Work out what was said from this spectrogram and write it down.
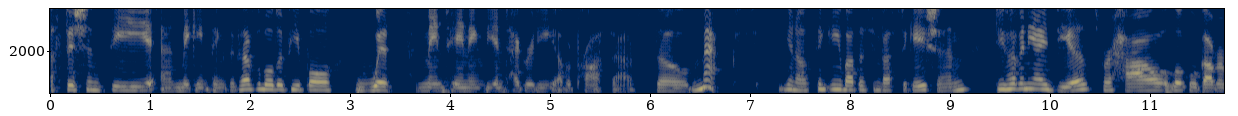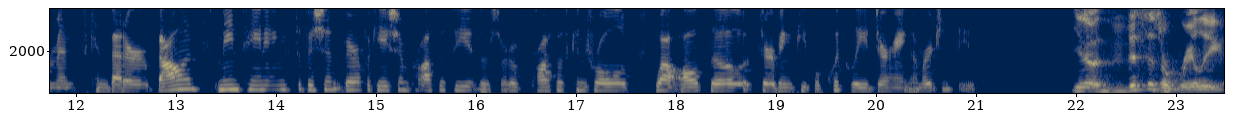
efficiency and making things accessible to people with maintaining the integrity of a process. So, Max, you know, thinking about this investigation, do you have any ideas for how local governments can better balance maintaining sufficient verification processes or sort of process controls while also serving people quickly during emergencies? You know, this is a really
